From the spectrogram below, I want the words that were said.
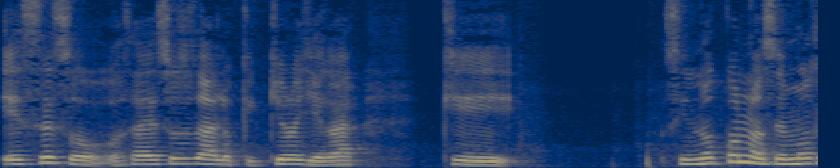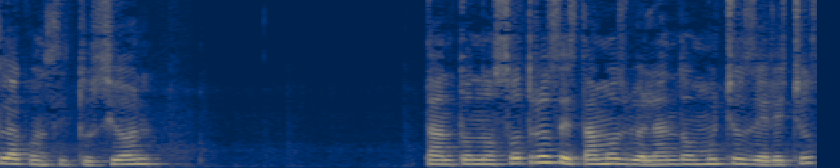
es eso, o sea, eso es a lo que quiero llegar, que si no conocemos la constitución, tanto nosotros estamos violando muchos derechos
